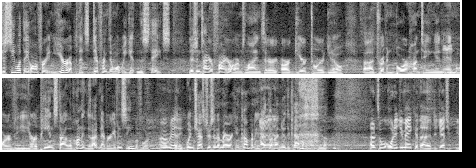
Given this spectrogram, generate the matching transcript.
to see what they offer in Europe that's different than what we get in the States. There's entire firearms lines that are, are geared toward, you know, uh, driven boar hunting and, and more of the European style of hunting that I've never even seen before. Oh, really? And Winchester's an American company, and I thought yeah. I knew the catalog, you know? And so, what did you make of the? Did you actually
